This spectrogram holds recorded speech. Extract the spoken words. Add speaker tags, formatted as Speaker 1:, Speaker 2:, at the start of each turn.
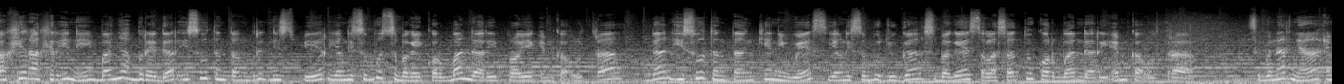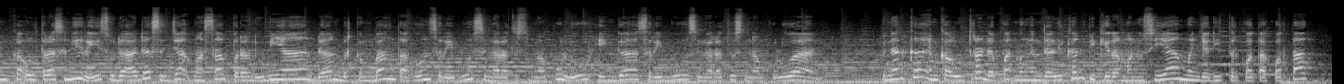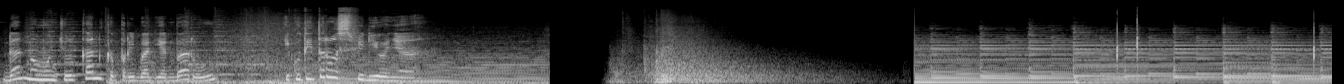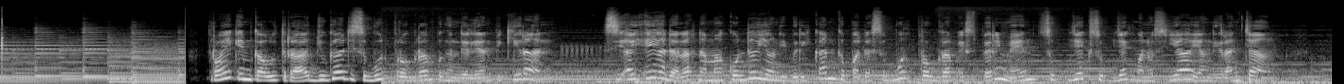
Speaker 1: Akhir-akhir ini banyak beredar isu tentang Britney Spears yang disebut sebagai korban dari proyek MK Ultra dan isu tentang Kanye West yang disebut juga sebagai salah satu korban dari MK Ultra. Sebenarnya MK Ultra sendiri sudah ada sejak masa Perang Dunia dan berkembang tahun 1950 hingga 1960-an. Benarkah MK Ultra dapat mengendalikan pikiran manusia menjadi terkotak-kotak dan memunculkan kepribadian baru? Ikuti terus videonya. Proyek MK Ultra juga disebut program pengendalian pikiran. CIA adalah nama kode yang diberikan kepada sebuah program eksperimen subjek-subjek manusia yang dirancang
